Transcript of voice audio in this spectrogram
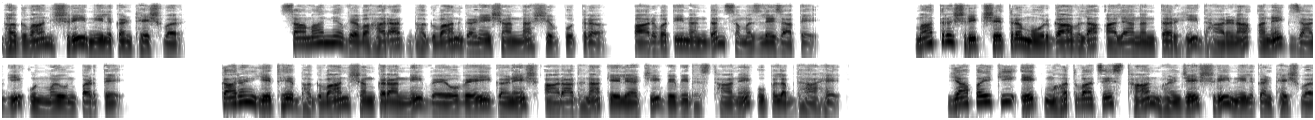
भगवान श्री नीलकंठेश्वर. सामान्य व्यवहारात भगवान गणेशांना शिवपुत्र पार्वतीनंदन समजले जाते. मात्र श्री क्षेत्र मोरगावला आल्यानंतर ही धारणा अनेक जागी उन्मळून पडते. कारण येथे भगवान शंकरांनी वेळोवेळी गणेश आराधना केल्याची विविध स्थाने उपलब्ध आहेत. यापैकी एक महत्त्वाचे स्थान म्हणजे श्री नीलकंठेश्वर.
